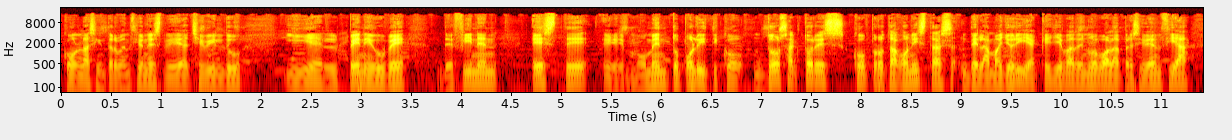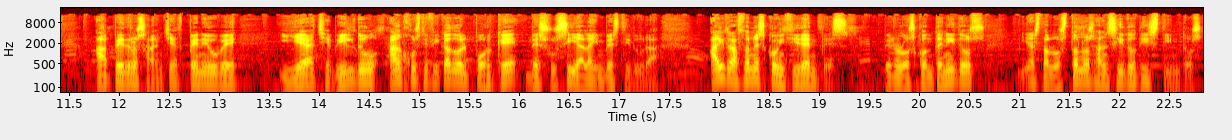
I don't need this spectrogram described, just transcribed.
con las intervenciones de EH Bildu y el PNV, definen este eh, momento político. Dos actores coprotagonistas de la mayoría que lleva de nuevo a la presidencia a Pedro Sánchez, PNV y EH Bildu han justificado el porqué de su sí a la investidura. Hay razones coincidentes, pero los contenidos y hasta los tonos han sido distintos.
